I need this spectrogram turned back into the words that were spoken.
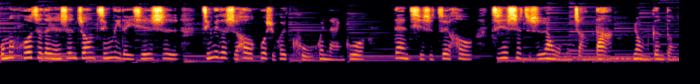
我们活着的人生中经历的一些事，经历的时候或许会苦会难过，但其实最后这些事只是让我们长大，让我们更懂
